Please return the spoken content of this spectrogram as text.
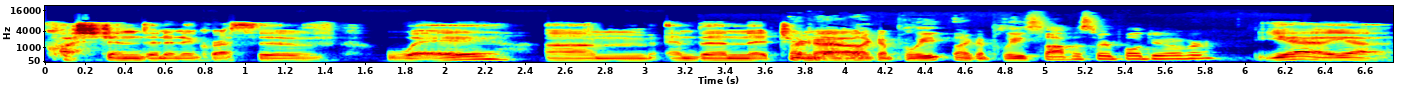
questioned in an aggressive way. Um, and then it turned like a, out like a police like a police officer pulled you over. Yeah, yeah.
